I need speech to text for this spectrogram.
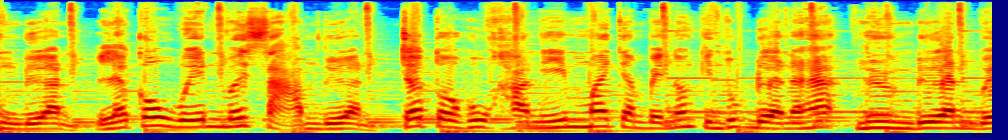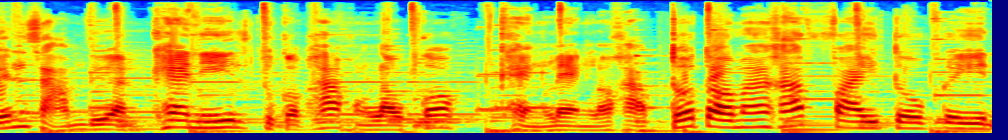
1 เดือน แล้วก็เว้นไว้ 3 เดือน เจ้าตัวภูคาวนี้ไม่จำเป็นต้องกินทุกเดือนนะฮะ1เดือนเว้น 3 เดือน แค่นี้สุขภาพของเราก็แข็งแรงแล้วครับ ตัวต่อมาครับไฟโตกรีน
